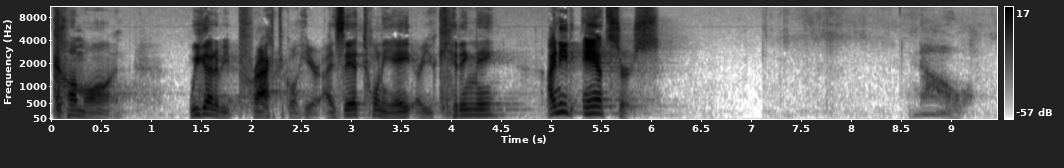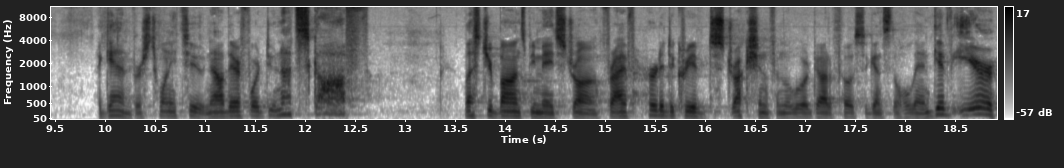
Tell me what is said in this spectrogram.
Come on. We got to be practical here. Isaiah 28, are you kidding me? I need answers. No. Again, verse 22 Now therefore, do not scoff, lest your bonds be made strong. For I've heard a decree of destruction from the Lord God of hosts against the whole land. Give ear,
